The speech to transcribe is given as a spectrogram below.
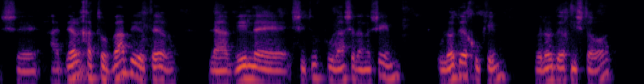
שהדרך הטובה ביותר להביא לשיתוף פעולה של אנשים הוא לא דרך חוקים ולא דרך משטרות,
